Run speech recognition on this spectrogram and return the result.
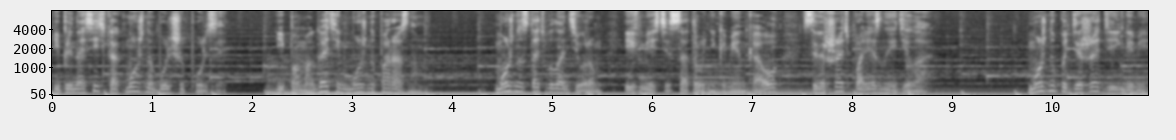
и приносить как можно больше пользы. И помогать им можно по-разному. Можно стать волонтером и вместе с сотрудниками НКО совершать полезные дела. Можно поддержать деньгами,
